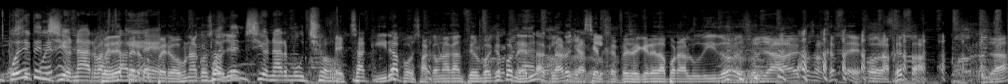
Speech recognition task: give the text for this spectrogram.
No puede se puede. tensionar Puede, bastante. pero, pero es una cosa, puede oye, tensionar mucho. es Shakira, pues saca una canción, pues hay que ponerla, claro, ya si el jefe se quiere dar por aludido, eso ya es cosa del jefe o de la jefa. Ya.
